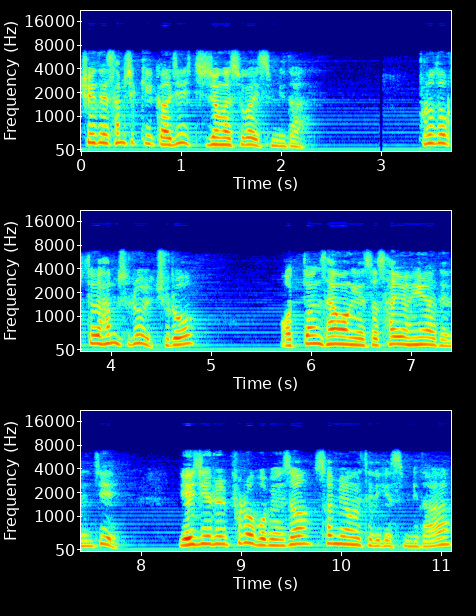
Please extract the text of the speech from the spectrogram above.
최대 30개까지 지정할 수가 있습니다. 프로덕트 함수를 주로 어떤 상황에서 사용해야 되는지 예제를 풀어보면서 설명을 드리겠습니다.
